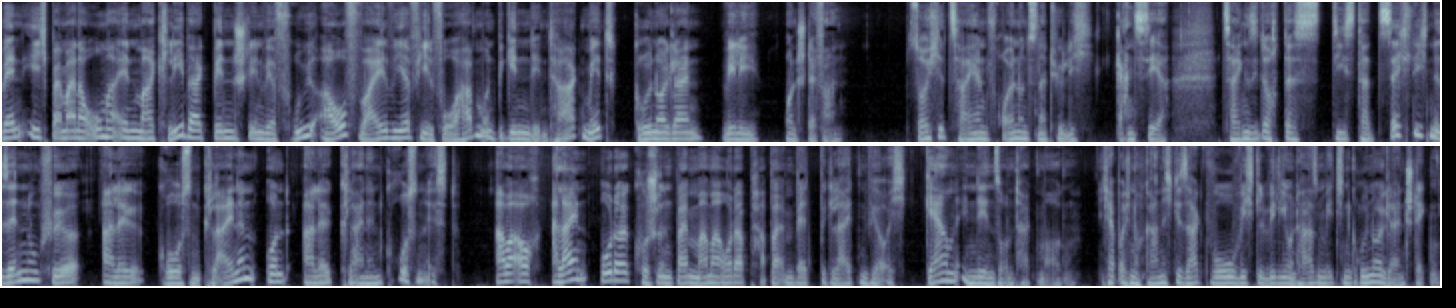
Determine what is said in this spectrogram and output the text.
wenn ich bei meiner Oma in Markleberg bin, stehen wir früh auf, weil wir viel vorhaben und beginnen den Tag mit Grünäuglein, Willi und Stefan. Solche Zeilen freuen uns natürlich ganz sehr. Zeigen Sie doch, dass dies tatsächlich eine Sendung für alle großen Kleinen und alle kleinen Großen ist. Aber auch allein oder kuschelnd bei Mama oder Papa im Bett begleiten wir euch gern in den Sonntagmorgen. Ich habe euch noch gar nicht gesagt, wo Wichtel Willi und Hasenmädchen Grünäuglein stecken.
